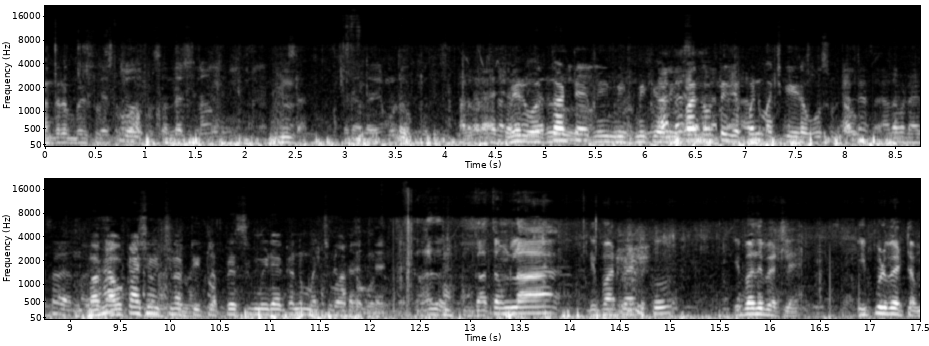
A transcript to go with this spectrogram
అందరం పోయి చూస్తాం. మీరు వద్దంటే మీకు మీకు ఇబ్బంది ఉంటే చెప్పండి మంచిగా ఇక్కడ కూర్చుంటాం మాకు అవకాశం ఇచ్చినట్టు ఇట్లా ప్రెస్ మీడియా కన్నా మంచి వార్త. కాదు గతంలో డిపార్ట్మెంట్కు ఇబ్బంది పెట్టలే. ఇప్పుడు పెట్టాం.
